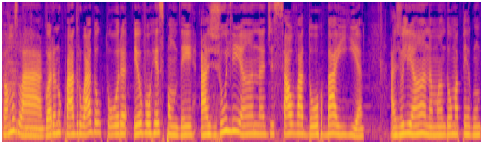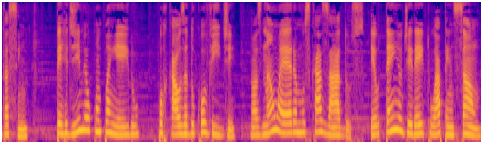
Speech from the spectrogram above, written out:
Vamos lá, agora no quadro A Doutora, eu vou responder a Juliana de Salvador, Bahia. A Juliana mandou uma pergunta assim: Perdi meu companheiro por causa do Covid. Nós não éramos casados. Eu tenho direito à pensão?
